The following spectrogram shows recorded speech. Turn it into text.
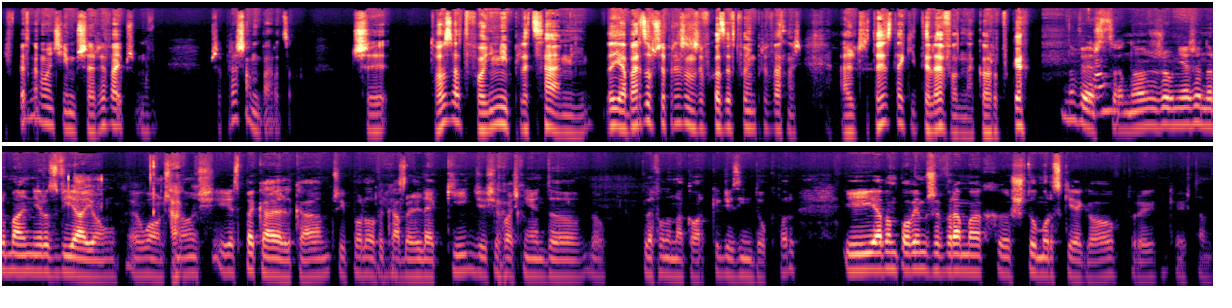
i w pewnym momencie mi przerywa i mówi, przepraszam bardzo, czy to za twoimi plecami. No ja bardzo przepraszam, że wchodzę w twoją prywatność, ale czy to jest taki telefon na korbkę? No wiesz co, no żołnierze normalnie rozwijają e, łączność tak. i jest PKLK, czyli polowy kabel lekki, gdzie się tak. właśnie do, do telefonu na korbkę, gdzie jest induktor. I ja wam powiem, że w ramach sztu morskiego, który kiedyś tam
